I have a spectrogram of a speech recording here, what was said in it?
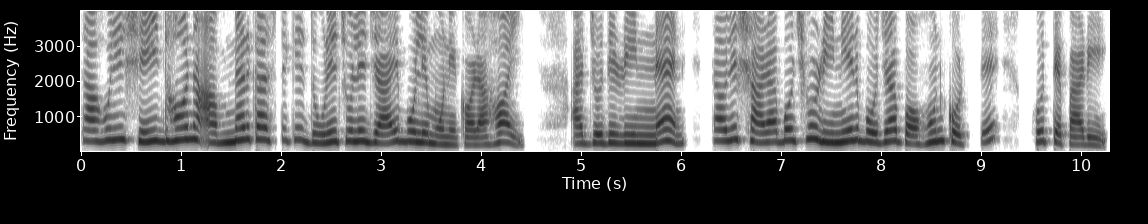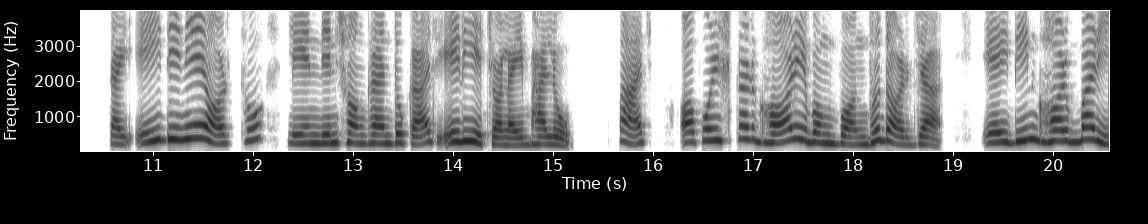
তাহলে সেই ধন আপনার কাছ থেকে দূরে চলে যায় বলে মনে করা হয়। আর যদি ঋণ নেন, তাহলে সারা বছর ঋণের বোঝা বহন করতে হতে পারে। তাই এই দিনে অর্থ, লেনদেন সংক্রান্ত কাজ এড়িয়ে চলাই ভালো। পাঁচ, অপরিষ্কার ঘর এবং বন্ধ দরজা। এই দিন ঘরবাড়ি,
